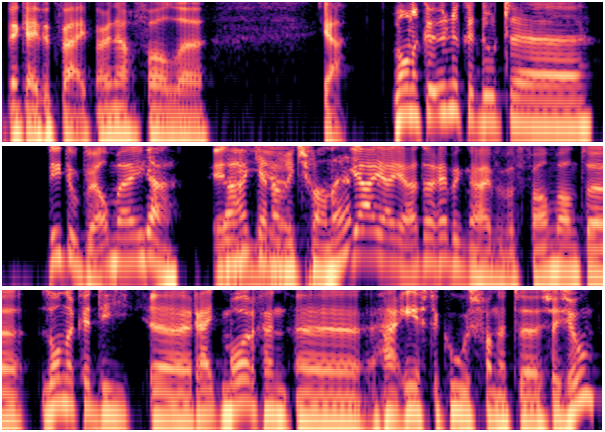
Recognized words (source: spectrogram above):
Ben ik even kwijt. Maar in elk geval, eh, ja, Lonneke Uneke doet. Die doet wel mee. ja, En daar had jij nog eh, iets van, hè? Ja, ja, ja, daar heb ik nog even wat van. Want eh, Lonneke die eh, rijdt morgen haar eerste koers van het seizoen.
